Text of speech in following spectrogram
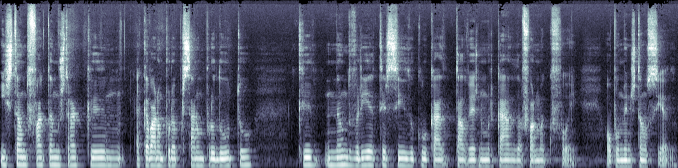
e estão de facto a mostrar que hum, acabaram por apressar um produto que não deveria ter sido colocado talvez no mercado da forma que foi, ou pelo menos tão cedo.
